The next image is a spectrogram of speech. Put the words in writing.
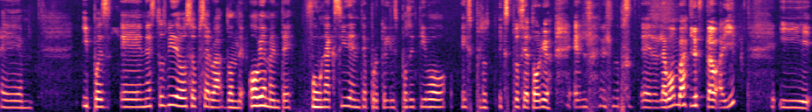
Eh, y pues en estos videos se observa donde obviamente fue un accidente porque el dispositivo explo- explosiatorio, la bomba ya estaba ahí y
